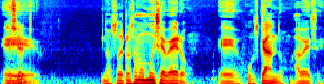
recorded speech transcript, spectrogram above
Es Eh, cierto. nosotros somos muy severos eh, juzgando a veces.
